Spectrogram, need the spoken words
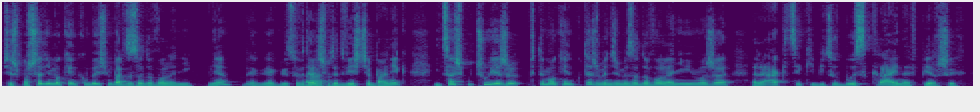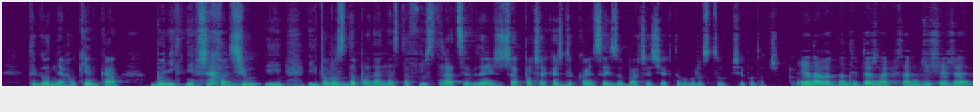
Przecież w poprzednim okienku byliśmy bardzo zadowoleni, nie? Jak, jak wydaliśmy tak. te 200 baniek i coś czuję, że w tym okienku też będziemy zadowoleni, mimo że reakcje kibiców były skrajne w pierwszych tygodniach okienka, bo nikt nie przychodził i, i po prostu dopada nas ta frustracja. Wydaje mi się, że trzeba poczekać do końca i zobaczyć, jak to po prostu się potoczy. Ja nawet na Twitterze napisałem dzisiaj, że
